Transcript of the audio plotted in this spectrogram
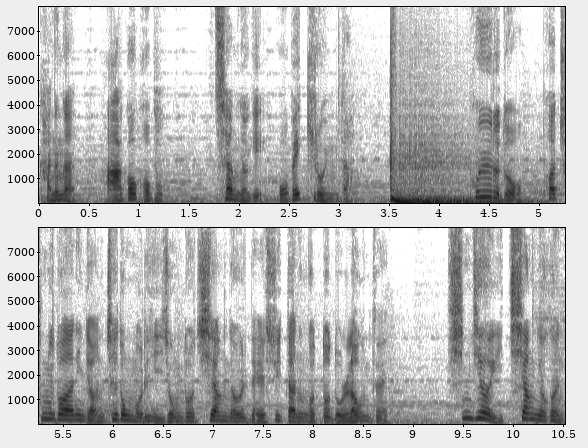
가능한 악어 거북 치약력이 500kg입니다. 포유류도 파충류도 아닌 연체동물이 이 정도 치약력을 낼 수 있다는 것도 놀라운데 심지어 이 치약력은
